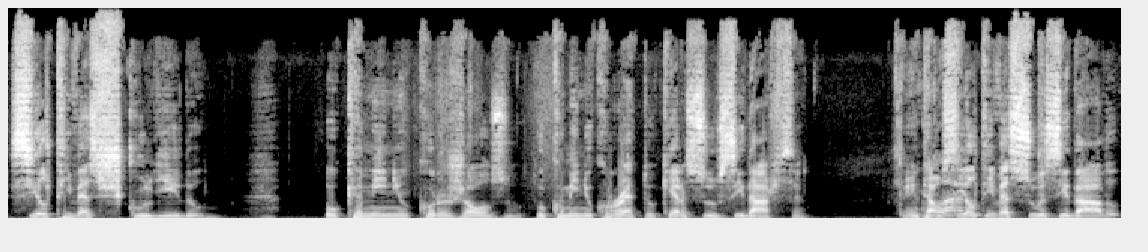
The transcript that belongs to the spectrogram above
se ele tivesse escolhido o caminho corajoso, o caminho correto que era suicidar-se. Então, claro. se ele tivesse suicidado,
